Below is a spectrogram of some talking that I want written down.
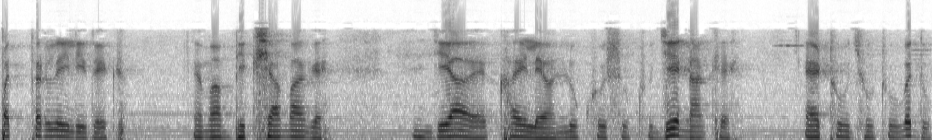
પથ્થર લઈ લીધો એક. એમાં ભિક્ષા માગે. જે આવે ખાઈ લેવાનું, લુખું સુખું, જે નાખે, એઠું છૂઠું બધું.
